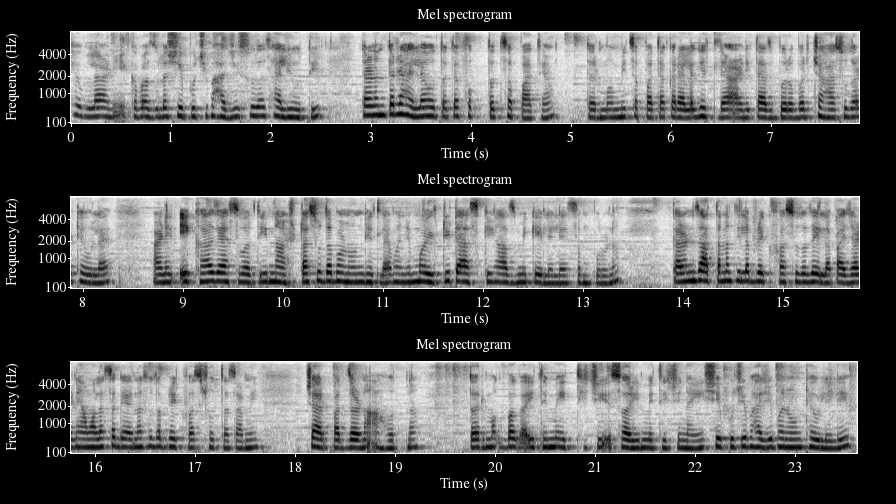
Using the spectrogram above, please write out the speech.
ठेवला आणि एका बाजूला शेपूची भाजीसुद्धा झाली होती. त्यानंतर राहिल्या होत्या त्या फक्त चपात्या. तर मग मी चपात्या करायला घेतल्या आणि त्याचबरोबर चहासुद्धा ठेवला आहे आणि एका गॅसवरती नाश्तासुद्धा बनवून घेतला आहे म्हणजे मल्टी टास्किंग आज मी केलेलं आहे संपूर्ण. कारण जाताना तिला ब्रेकफास्टसुद्धा दिला पाहिजे आणि आम्हाला सगळ्यांनासुद्धा ब्रेकफास्ट होताच. आम्ही चार पाच जणं आहोत ना. तर मग बघा इथे मेथीची सॉरी मेथीची नाही शेपूची भाजी बनवून ठेवलेली आहे.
